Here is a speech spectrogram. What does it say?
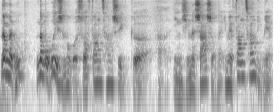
那么如那么为什么我说方舱是一个呃隐形的杀手呢？因为方舱里面。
